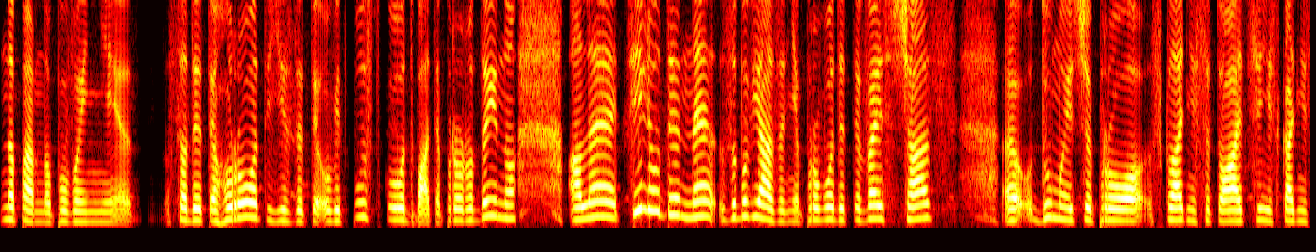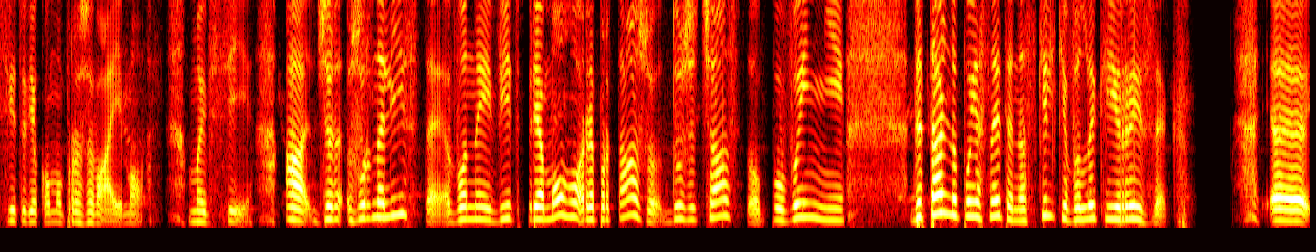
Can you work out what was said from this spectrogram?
напевно, повинні садити город, їздити у відпустку, дбати про родину. Але ці люди не зобов'язані проводити весь час, е, думаючи про складні ситуації, складність світу, в якому проживаємо ми всі. А журналісти, вони від прямого репортажу дуже часто повинні детально пояснити, наскільки великий ризик. Е,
